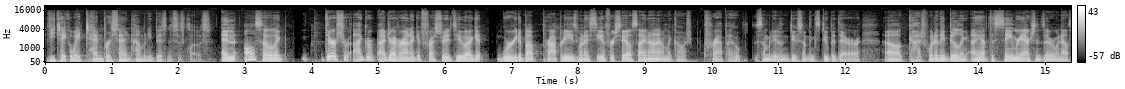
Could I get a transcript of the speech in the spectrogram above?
if you take away 10%, how many businesses close? And also, like, there are sure I, I drive around, I get frustrated too. I get worried about properties when I see a for sale sign on it. I'm like, oh crap! I hope somebody doesn't do something stupid there. Or, oh gosh, what are they building? I have the same reactions as everyone else.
